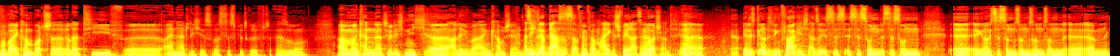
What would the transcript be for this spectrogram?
wobei Kambodscha relativ äh, einheitlich ist, was das betrifft. Also, aber man kann natürlich nicht äh, alle über einen Kamm scheren. so, Also ich ne? glaube, da ist es auf jeden Fall um einiges schwerer als in ja. Deutschland. Ja, ja. Ja, das genau, deswegen frage ich. Also ist es, ist es so ein, ist es so ein, äh, äh, genau, ist es so ein, so ein, so ein, so ein äh, ähm,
